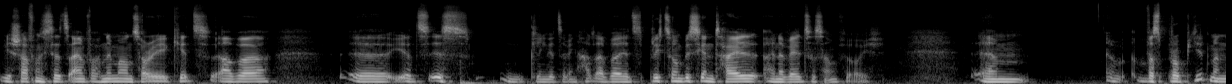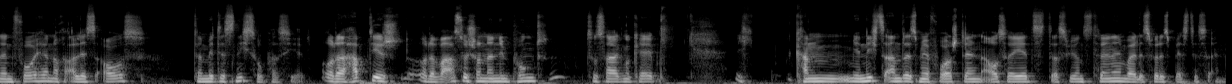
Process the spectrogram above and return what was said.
wir schaffen es jetzt einfach nicht mehr und sorry, Kids, aber äh, jetzt ist, klingt jetzt ein wenig hart, aber jetzt bricht so ein bisschen Teil einer Welt zusammen für euch. Ähm, was probiert man denn vorher noch alles aus, damit es nicht so passiert? Oder habt ihr oder warst du schon an dem Punkt zu sagen, okay, ich kann mir nichts anderes mehr vorstellen, außer jetzt, dass wir uns trennen, weil das wird das Beste sein.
